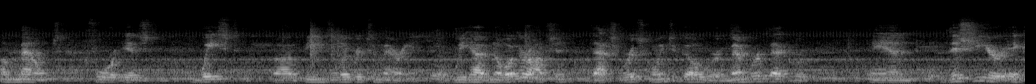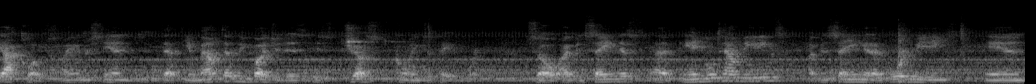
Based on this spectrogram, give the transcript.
amount for its waste uh, being delivered to Marion. We have no other option, that's where it's going to go, we're a member of that group. And this year, it got close. I understand that the amount that we budget is, is just going to pay for it. So I've been saying this at annual town meetings, I've been saying it at board meetings, and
